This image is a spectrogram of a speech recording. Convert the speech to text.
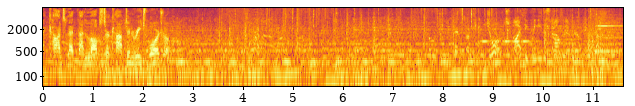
I can't let that lobster captain reach Wardrop. King George. I think we need a stronger...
